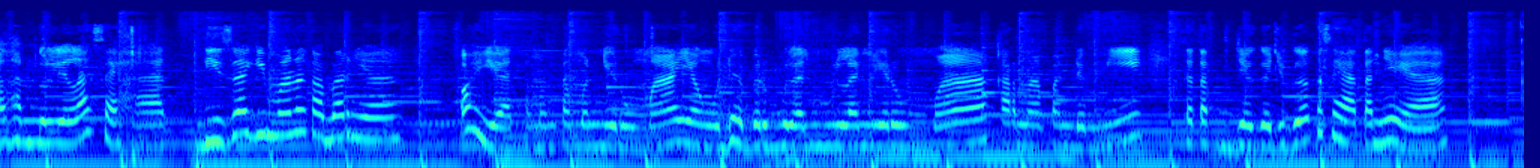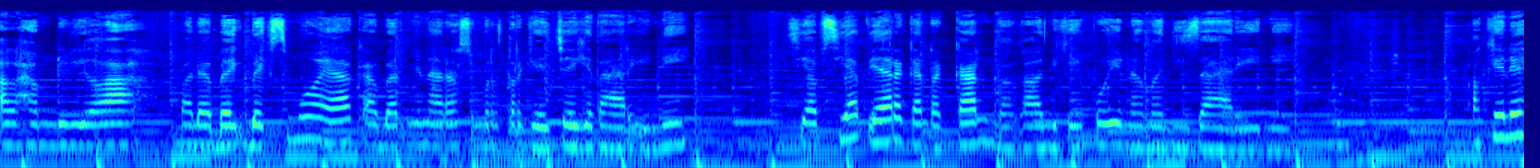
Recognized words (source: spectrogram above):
Alhamdulillah sehat. Diza gimana kabarnya? Oh iya teman-teman di rumah yang udah berbulan-bulan di rumah karena pandemi tetap dijaga juga kesehatannya ya Alhamdulillah, pada baik-baik semua ya kabarnya narasumber tergece kita hari ini. Siap-siap ya rekan-rekan bakalan dikepoin nama Diza hari ini. Oke deh,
